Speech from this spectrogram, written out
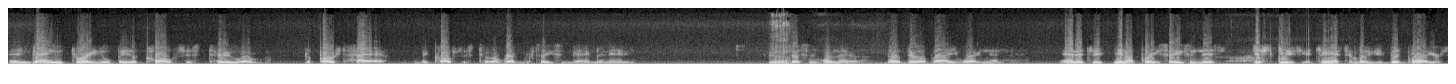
And game three will be the closest to a, the first half will be closest to a regular season game than any. Yeah. This is when they they'll do evaluating and and it's a, you know preseason this just gives you a chance to lose your good players.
